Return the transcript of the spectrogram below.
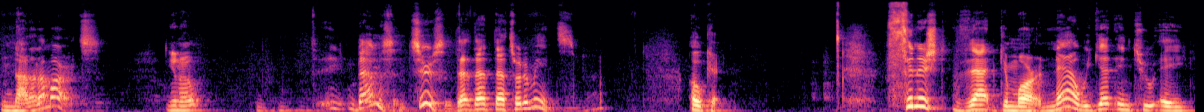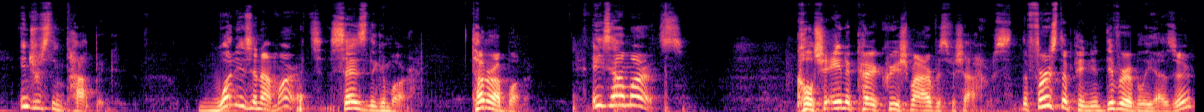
not an Amarts. You know, Bamison, seriously, that, that, that's what it means. Okay. Finished that Gemara. Now we get into a interesting topic. What is an Amaretz? Says the Gemara. Tanar Abana. Is Amaretz. Kol she'ena kar kriyish ma'arvis v'shachris. The first opinion, Divrei Eliezer,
